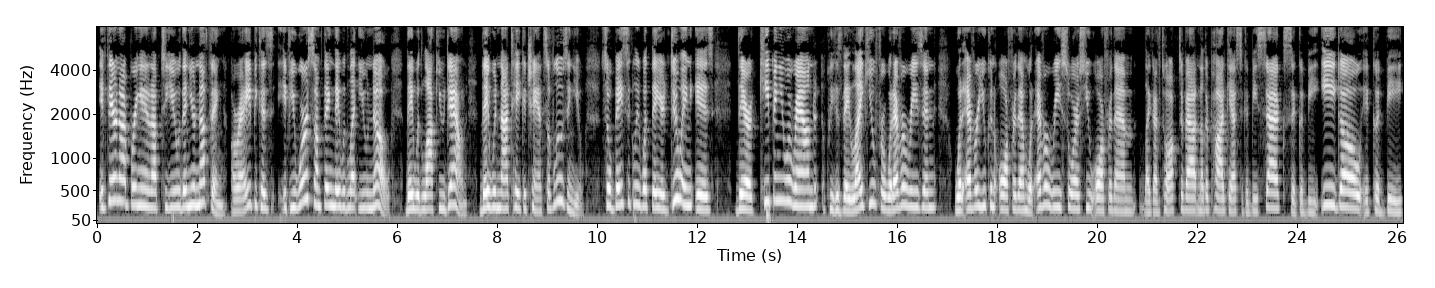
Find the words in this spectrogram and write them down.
If they're not bringing it up to you, then you're nothing. All right. Because if you were something, they would let you know. They would lock you down. They would not take a chance of losing you. So basically, what they are doing is they're keeping you around because they like you for whatever reason whatever you can offer them, whatever resource you offer them. Like I've talked about in other podcasts, it could be sex, it could be ego, it could be,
